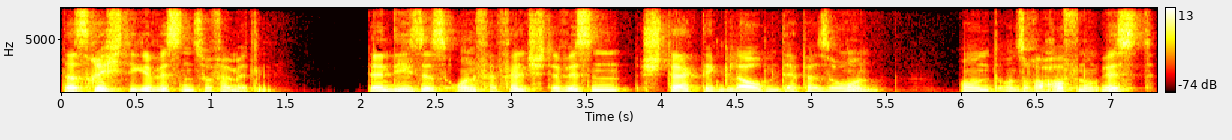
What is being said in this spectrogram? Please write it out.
das richtige Wissen zu vermitteln. Denn dieses unverfälschte Wissen stärkt den Glauben der Person und unsere Hoffnung ist,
